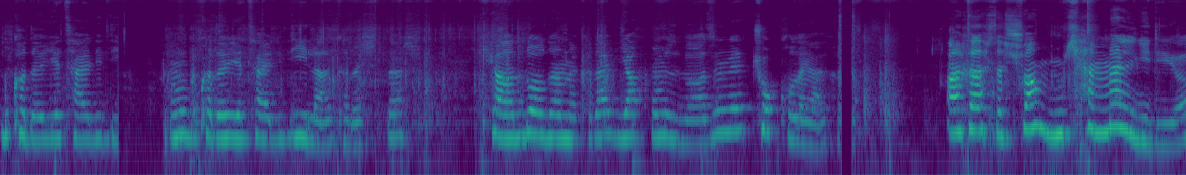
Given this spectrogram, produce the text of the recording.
bu kadar yeterli değil ama bu kadar yeterli değil arkadaşlar. Kağıdı doldurana kadar yapmamız lazım ve çok kolay arkadaşlar. Arkadaşlar şu an mükemmel gidiyor.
